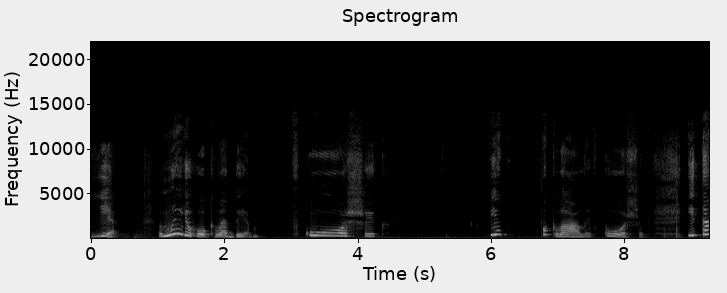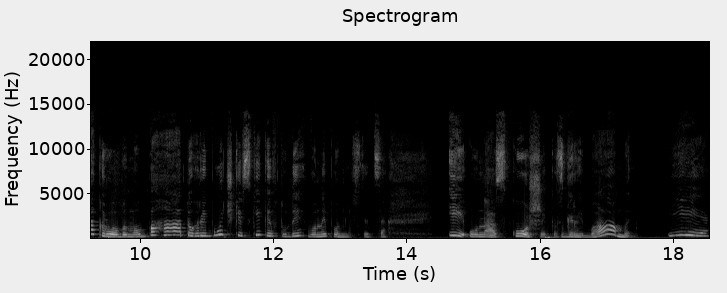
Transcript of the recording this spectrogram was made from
є. Ми його кладемо в кошик. Він поклали в кошик. І так робимо багато грибочків, скільки туди вони помістяться. І у нас кошик з грибами є.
